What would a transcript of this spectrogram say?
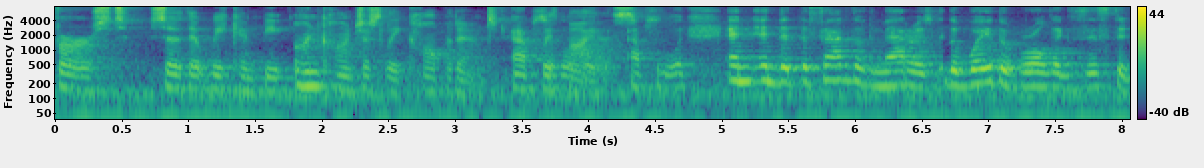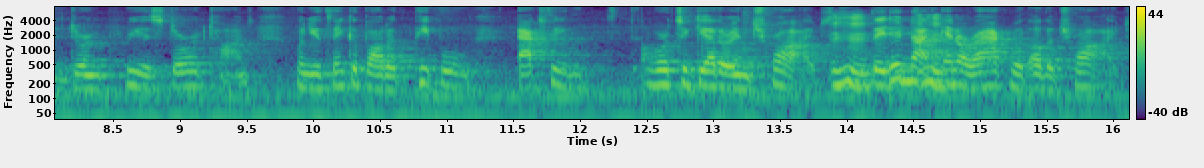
first so that we can be unconsciously competent absolutely, with bias. Absolutely. And, and the, the, fact of the matter is, the way the world existed during prehistoric times, when you think about it, people actually were together in tribes. Mm-hmm. They did not mm-hmm. interact with other tribes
